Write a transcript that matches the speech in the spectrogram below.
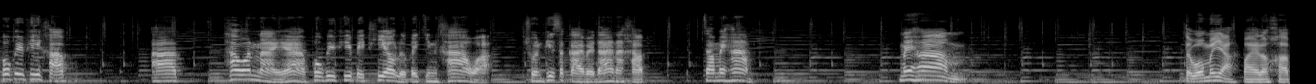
พวกพี่ๆครับอ่าถ้าวันไหนอะ พวกพี่ๆไปเที่ยวหรือไปกินข้าวอะ ชวนพี่สกายไปได้นะครับ เจ้าไม่ห้าม ไม่ห้าม แต่ว่าไม่อยากไปแล้วครับ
